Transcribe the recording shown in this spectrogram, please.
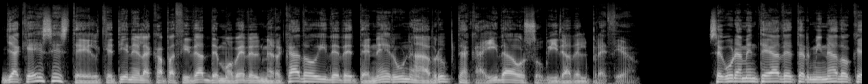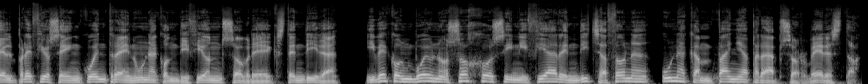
ya que es este el que tiene la capacidad de mover el mercado y de detener una abrupta caída o subida del precio. Seguramente ha determinado que el precio se encuentra en una condición sobreextendida y ve con buenos ojos iniciar en dicha zona una campaña para absorber stock.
